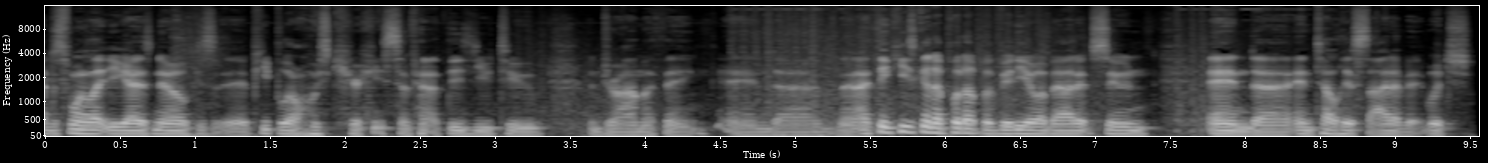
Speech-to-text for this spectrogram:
i just want to let you guys know because uh, people are always curious about these youtube drama thing and uh, i think he's going to put up a video about it soon and uh, and tell his side of it which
